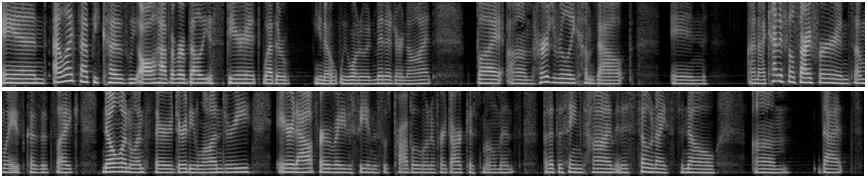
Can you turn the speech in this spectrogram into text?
And I like that because we all have a rebellious spirit, whether, you know, we want to admit it or not. But um, hers really comes out in and I kind of feel sorry for her in some ways because it's like no one wants their dirty laundry aired out for everybody to see. And this was probably one of her darkest moments. But at the same time, it is so nice to know um, that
